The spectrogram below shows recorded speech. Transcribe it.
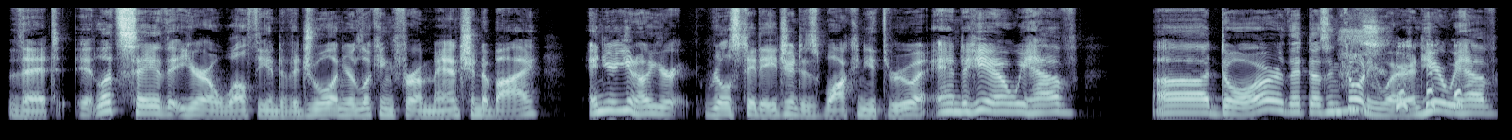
that. It, let's say that you're a wealthy individual and you're looking for a mansion to buy, and you you know your real estate agent is walking you through it, and here we have a door that doesn't go anywhere. and here we have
